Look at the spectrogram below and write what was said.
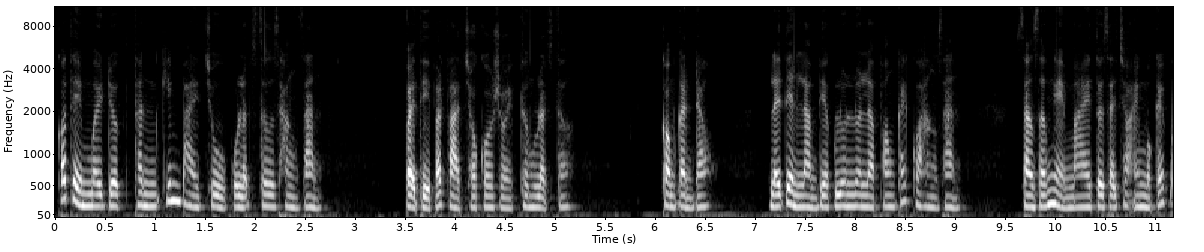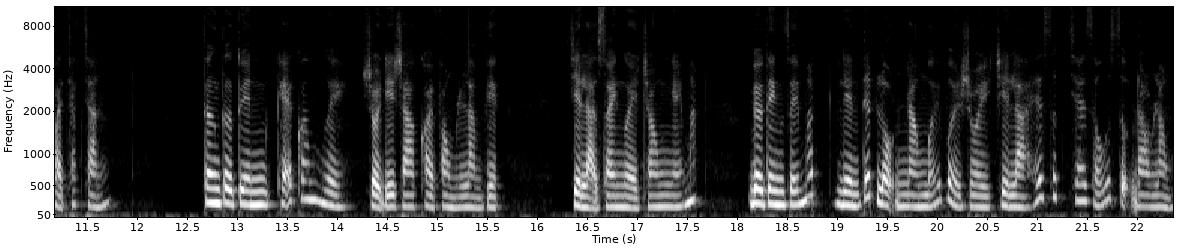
có thể mời được thần kim bài chủ của luật sư thẳng giản. Vậy thì vất vả cho cô rồi, thương luật sư. Không cần đâu. Lấy tiền làm việc luôn luôn là phong cách của hàng giản. Sáng sớm ngày mai tôi sẽ cho anh một kết quả chắc chắn. Thường tự tuyền khẽ con người rồi đi ra khỏi phòng làm việc. Chỉ là xoay người trong nháy mắt. Biểu tình dưới mắt liền tiết lộ nàng mới vừa rồi chỉ là hết sức che giấu sự đau lòng.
